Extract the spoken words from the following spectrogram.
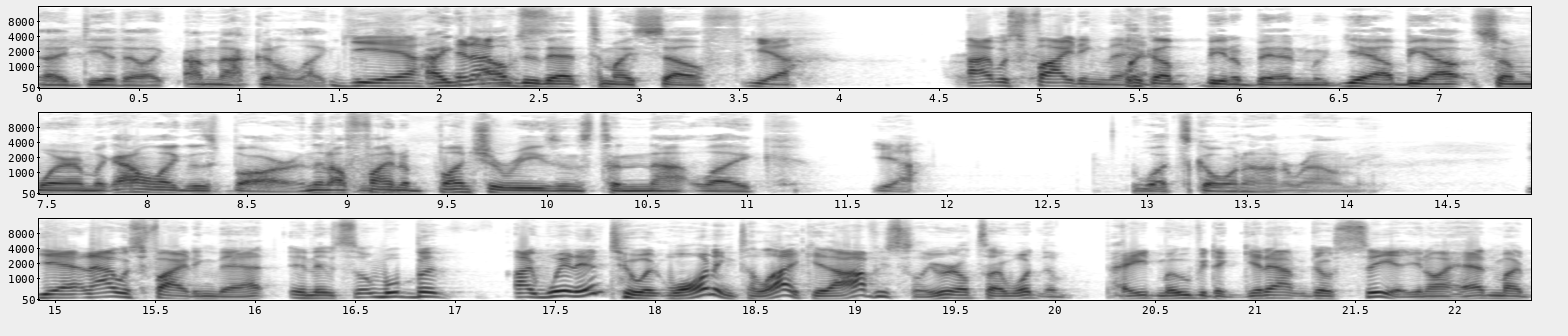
idea that like I'm not going to like. This. Yeah, I, and I I'll was- do that to myself. yeah. I was fighting that. Like I'll be in a bad mood. Yeah, I'll be out somewhere. I'm like, I don't like this bar, and then I'll find a bunch of reasons to not like yeah. what's going on around me. Yeah, and I was fighting that, and it was well, but I went into it wanting to like it, obviously, or else I wouldn't have paid movie to get out and go see it. You know, I had my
